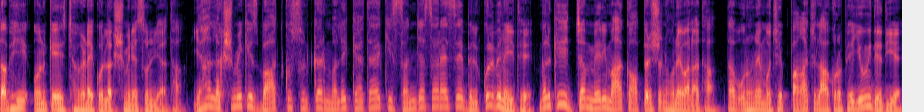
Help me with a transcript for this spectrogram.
तभी उनके इस झगड़े को लक्ष्मी ने सुन लिया था। यहाँ लक्ष्मी की इस बात को सुनकर मलिक कहता है की संजय सर ऐसे बिल्कुल भी नहीं थे, बल्कि जब मेरी माँ का ऑपरेशन होने वाला था, तब उन्होंने मुझे पाँच लाख रुपए यूँ ही दे दिए।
